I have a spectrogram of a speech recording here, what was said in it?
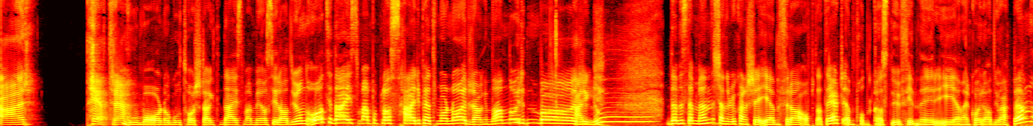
er P3. God morgen og god torsdag til deg som er med oss i radioen, og til deg som er på plass her i P3 Morgen nå, Ragna Nordenborg. Hallo. Denne stemmen kjenner du kanskje igjen fra Oppdatert, en podkast du finner i NRK radioappen.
